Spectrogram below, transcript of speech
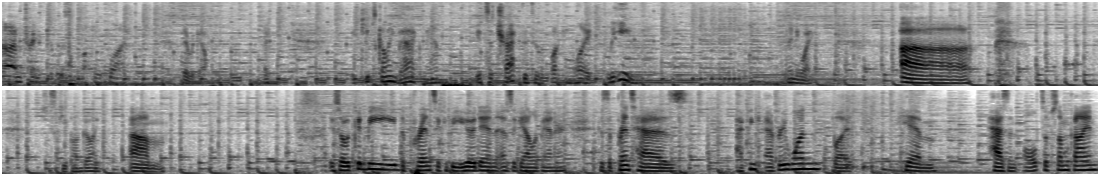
Oh, I'm trying to kill this fucking fly. There we go. It keeps coming back, man. It's attracted to the fucking light. Leave. Anyway, uh, just keep on going. Um. So it could be the prince, it could be Euden as a Gala banner, because the prince has, I think everyone but him has an alt of some kind,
